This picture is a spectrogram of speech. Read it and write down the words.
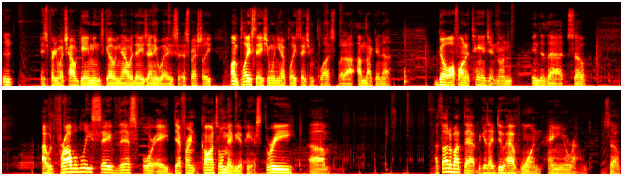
is pretty much how gaming's going nowadays, anyways, especially on PlayStation when you have PlayStation Plus. But I, I'm not going to go off on a tangent and on into that. So I would probably save this for a different console, maybe a PS3. Um, I thought about that because I do have one hanging around. So,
